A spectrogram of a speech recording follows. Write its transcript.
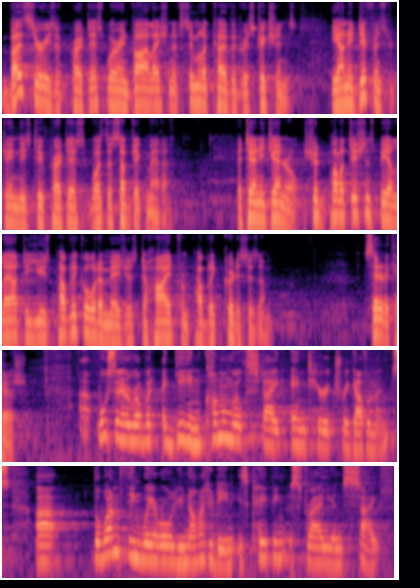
Both series of protests were in violation of similar COVID restrictions. The only difference between these two protests was the subject matter. Attorney General, should politicians be allowed to use public order measures to hide from public criticism? Senator Cash. Uh, well, Senator Robert, again, Commonwealth, state and territory governments, uh, the one thing we're all united in is keeping Australians safe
